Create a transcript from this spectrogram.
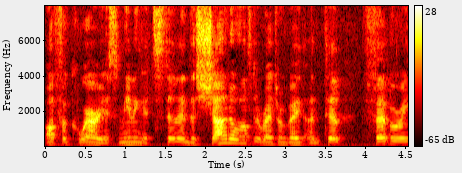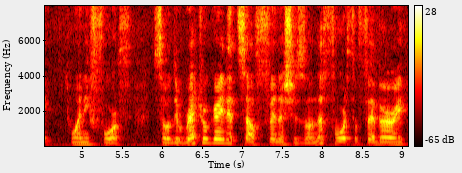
of Aquarius, meaning it's still in the shadow of the retrograde until February 24th. So the retrograde itself finishes on the 4th of February,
